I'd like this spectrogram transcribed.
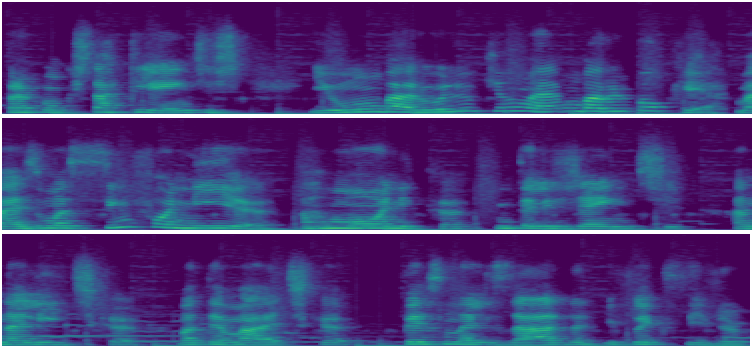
para conquistar clientes e um barulho que não é um barulho qualquer, mas uma sinfonia harmônica, inteligente, analítica, matemática, personalizada e flexível.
